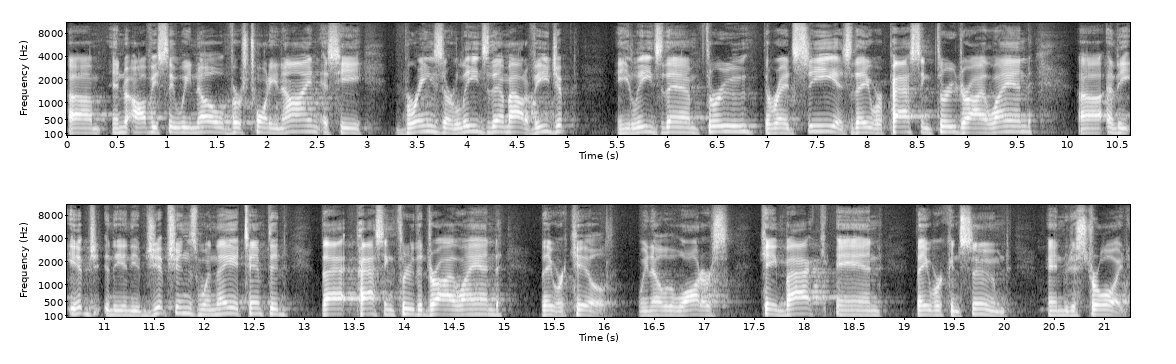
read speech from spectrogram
um, and obviously we know verse 29 as he brings or leads them out of Egypt, he leads them through the Red Sea as they were passing through dry land. Uh, and the, the, the Egyptians, when they attempted that, passing through the dry land, they were killed. We know the waters came back and they were consumed and destroyed.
